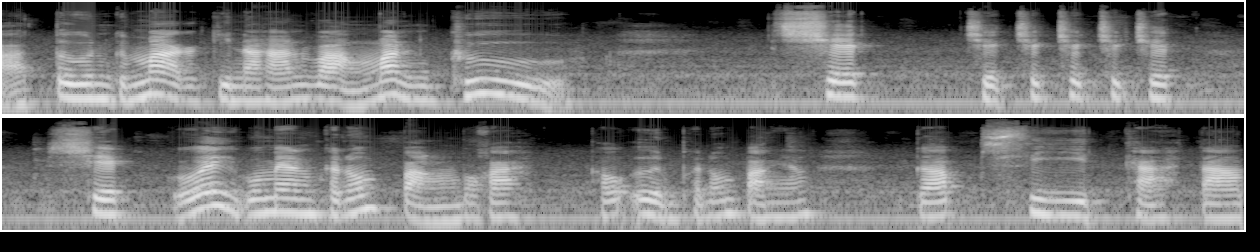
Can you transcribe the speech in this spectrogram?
ค่ะ ตื่นขึ้นมากก็กินอาหารว่างมันคือเช็คเช็คเช็คเช็คเช็คเช็คเช็คเอ้ยบ่แมนขนมปังบ่ค่ะเขาเอิ่นขนมปังยังกับซีดค่ะ ตาม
